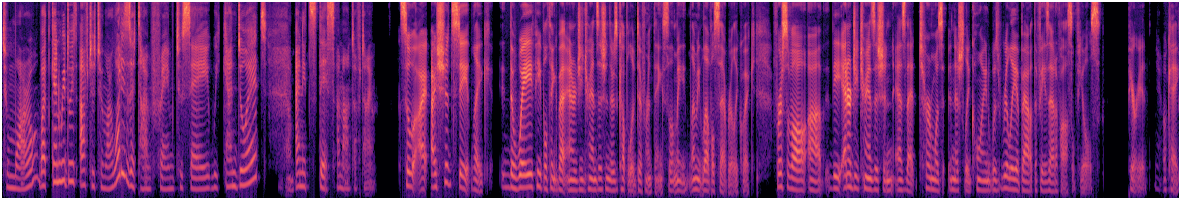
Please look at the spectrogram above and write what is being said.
tomorrow, but can we do it after tomorrow? What is the time frame to say we can do it yeah. and it's this amount of time? So I, I should state like the way people think about energy transition, there's a couple of different things. So let me let me level set really quick. First of all, uh, the energy transition, as that term was initially coined, was really about the phase out of fossil fuels. Period. Yeah. Okay.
